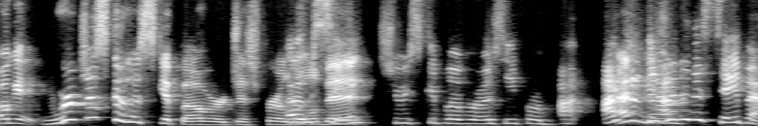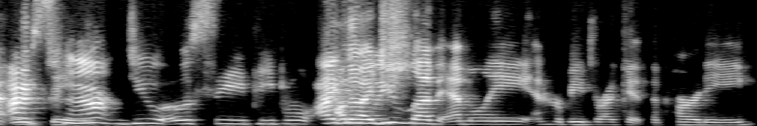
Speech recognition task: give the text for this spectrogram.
okay we're just gonna skip over just for a little OC? bit Should we skip over OC for? i, I, I, don't. There's can't, nothing to say about I OC. can't do oc people i Although I do should- love Emily and her being drunk at the party.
